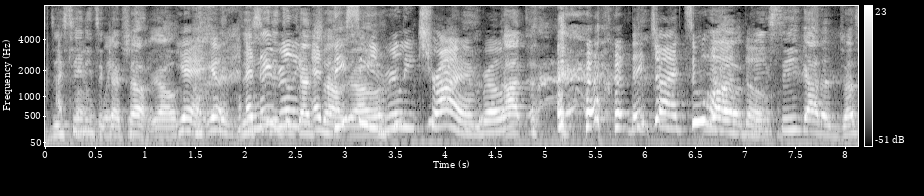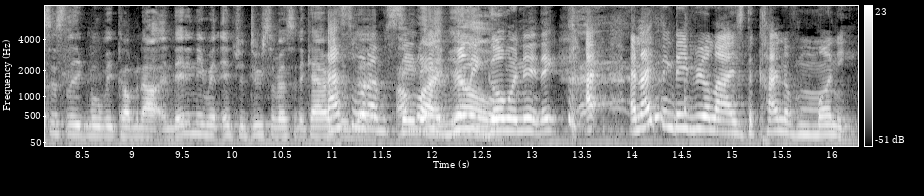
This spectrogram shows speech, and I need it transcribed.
DC need to catch to up, see. yo. Yeah, yeah. and they really and up, DC yo. really trying, bro. I, they trying too yo, hard though. DC got a Justice League movie coming out, and they didn't even introduce the rest of the characters. That's what yet. I'm saying. I'm they like, really yo. going in. They, I, and I think they realized the kind of money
